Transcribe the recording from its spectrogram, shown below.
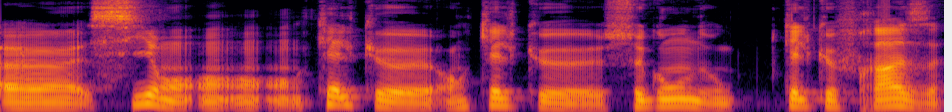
Euh, si en, quelques, en quelques secondes ou quelques phrases,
